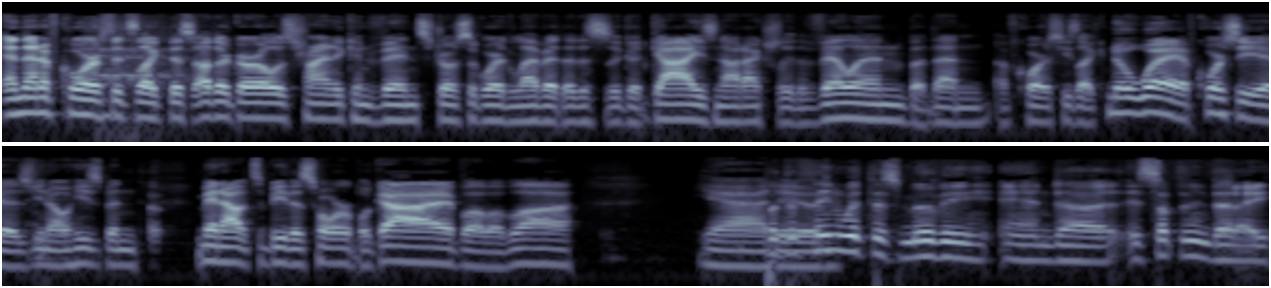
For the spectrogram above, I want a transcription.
And then of course it's like this other girl is trying to convince Joseph Gordon-Levitt that this is a good guy. He's not actually the villain, but then of course he's like, "No way! Of course he is." You know, he's been made out to be this horrible guy. Blah blah blah. Yeah, But dude. the thing with this movie, and uh, it's something that I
